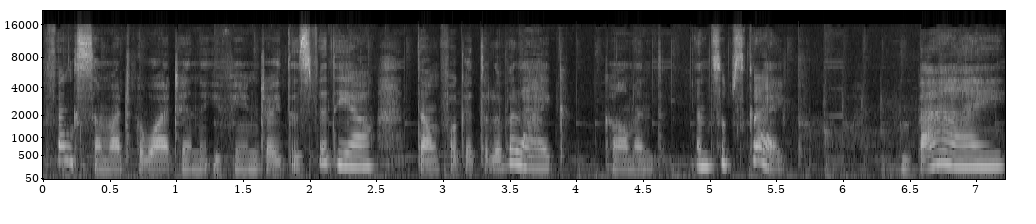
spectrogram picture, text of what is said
Thanks so much for watching, if you enjoyed this video, don't forget to leave a like, comment and subscribe. Bye!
